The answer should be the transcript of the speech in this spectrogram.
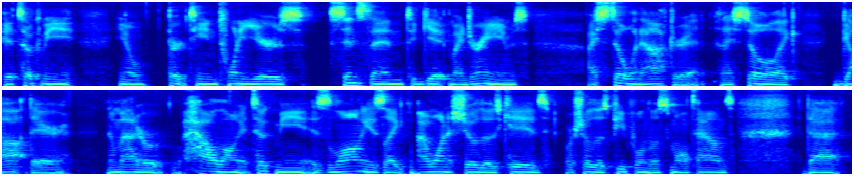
it took me you know, 13, 20 years since then to get my dreams, I still went after it and I still like got there no matter how long it took me as long as like I want to show those kids or show those people in those small towns that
